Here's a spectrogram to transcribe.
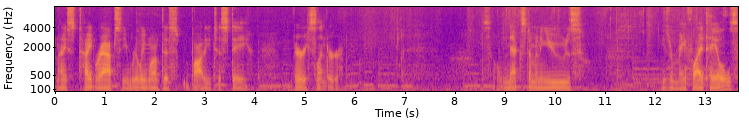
nice tight wraps. You really want this body to stay very slender. So next I'm going to use, these are mayfly tails.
